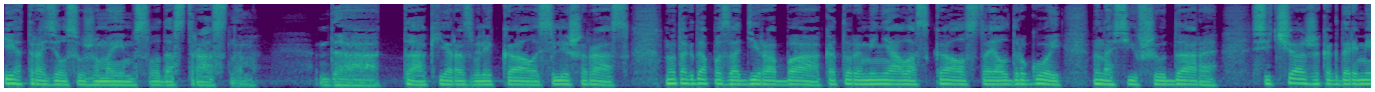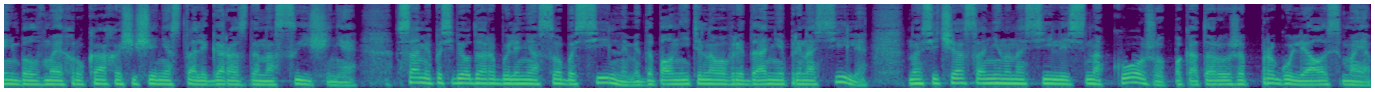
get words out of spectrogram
и отразился уже моим сладострастным. Да, так я развлекалась лишь раз, но тогда позади раба, который меня ласкал, стоял другой, наносивший удары. Сейчас же, когда ремень был в моих руках, ощущения стали гораздо насыщеннее. Сами по себе удары были не особо сильными, дополнительного вреда не приносили, но сейчас они наносились на кожу, по которой уже прогулялась моя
